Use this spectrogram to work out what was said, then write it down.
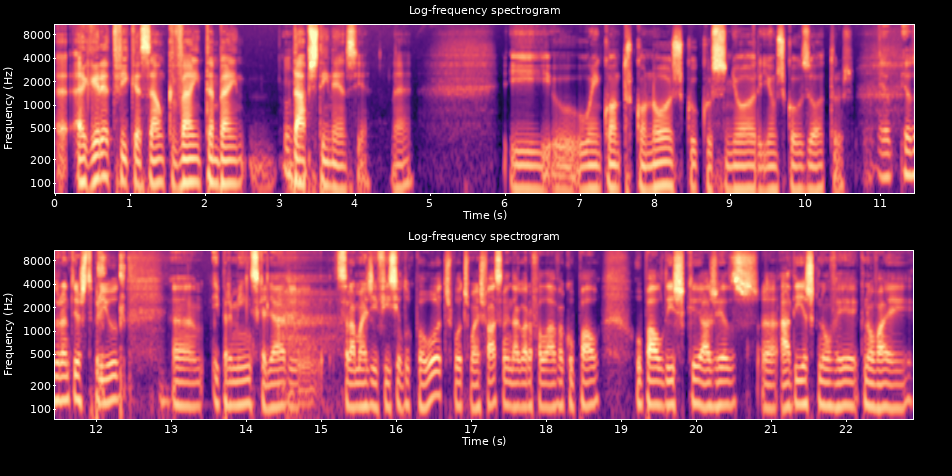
a, a, gratificação que vem também uhum. da abstinência. Né? e o, o, encontro conosco, com o Senhor e uns com os outros. Eu, eu durante este período, uh, e para mim, se calhar, será mais difícil do que para outros, para outros mais fácil. Ainda agora falava com o Paulo. O Paulo diz que às vezes uh, há dias que não vê, que não vai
